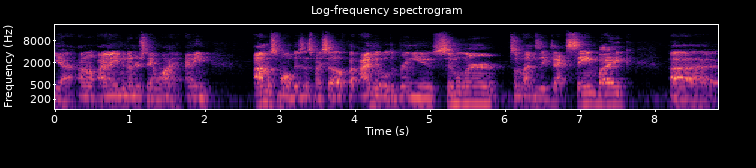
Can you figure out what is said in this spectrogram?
yeah, I don't. I don't even understand why. I mean, I'm a small business myself, but I'm able to bring you similar, sometimes the exact same bike, uh,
